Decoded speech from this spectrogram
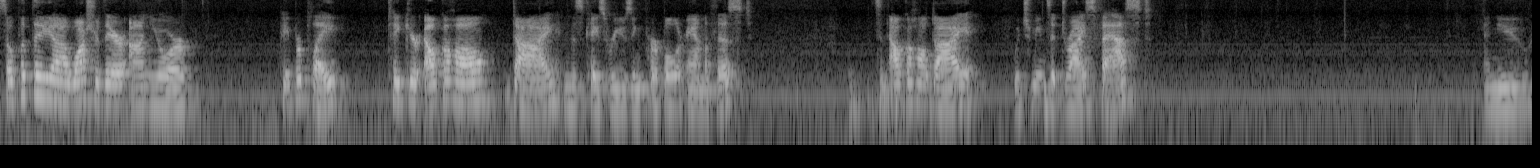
So put the uh, washer there on your paper plate. Take your alcohol dye, in this case we're using purple or amethyst. It's an alcohol dye, which means it dries fast. And you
